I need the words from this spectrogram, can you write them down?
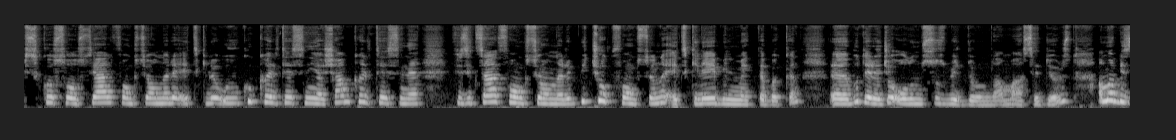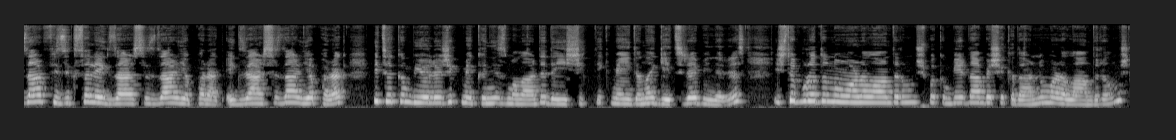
psikososyal fonksiyonları etkiliyor, uyku kalitesini, yaşam kalitesini, fiziksel fonksiyonları, birçok fonksiyonu etkileyebilmekte bakın. Ee, bu derece olumsuz bir durumdan bahsediyoruz. Ama bizler fiziksel egzersizler yaparak, egzersizler yaparak bir takım biyolojik mekanizmalarda değişiklik meydana getirebiliriz. İşte burada Burada numaralandırılmış bakın birden beşe kadar numaralandırılmış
